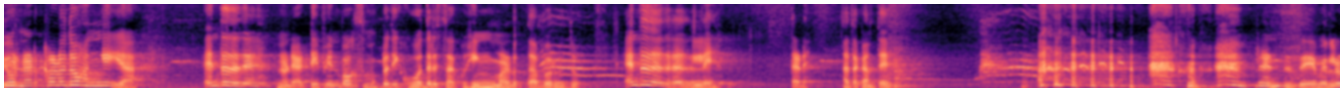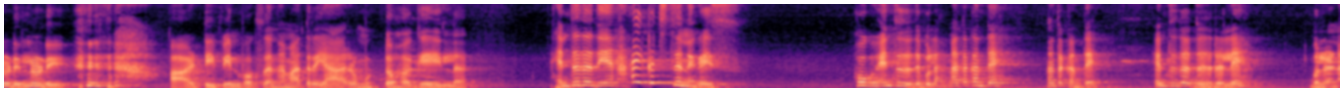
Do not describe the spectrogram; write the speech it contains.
ಇವ್ರು ನಡ್ಕೊಳ್ಳೋದು ಹಾಗೆಯಾ? ಎಂಥದ್ದದೆ ನೋಡಿ, ಆ ಟಿಫಿನ್ ಬಾಕ್ಸ್ ಮುಟ್ಟೋದಕ್ಕೆ ಹೋದರೆ ಸಾಕು. ಹಿಂಗೆ ಮಾಡುತ್ತಾ ಬರೋದು. ಎಂಥದ್ದಾದ್ರೆ ಅದರಲ್ಲಿ? ತಡೆ ಅತಕಂತೆ ಫ್ರೆಂಡ್ಸ್ ಸೇಮ್ ಎಲ್ಲ ನೋಡಿ, ಇಲ್ಲಿ ನೋಡಿ. ಆ ಟಿಫಿನ್ ಬಾಕ್ಸನ್ನು ಮಾತ್ರ ಯಾರು ಮುಟ್ಟೋ ಹಾಗೇ ಇಲ್ಲ. ಎಂಥದ್ದೇ ಆಯ್ ಕಚ್ತೇನೆ ಗೈಸ್ ಹೋಗು ಎಂಥದದೆ ಬುಲ ನಾ ತಕಂತೆ ಎಂಥದ್ದು ಅದರಲ್ಲಿ? ಬುಲಣ್ಣ?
